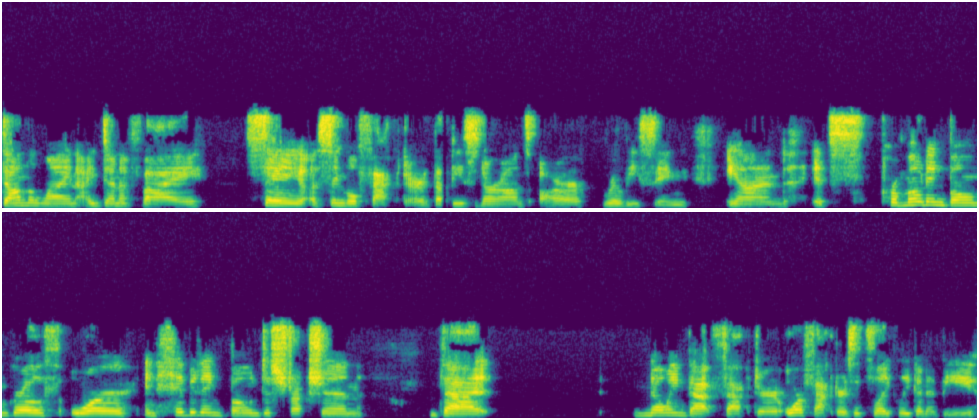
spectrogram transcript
down the line identify, say, a single factor that these neurons are releasing and it's promoting bone growth or inhibiting bone destruction, that knowing that factor or factors, it's likely going to be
